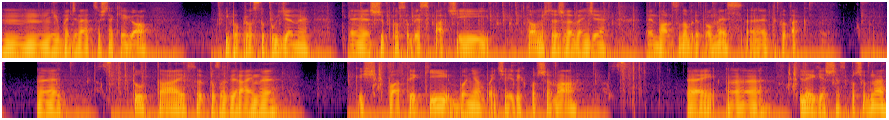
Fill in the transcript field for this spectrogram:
Mm, niech będzie nawet coś takiego. I po prostu pójdziemy e, szybko sobie spać. I to myślę, że będzie e, bardzo dobry pomysł. E, tylko tak. Tutaj sobie pozabierajmy jakieś patyki, bo nie mam pojęcia ile ich potrzeba. Okej. e, ile ich jeszcze jest potrzebne?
